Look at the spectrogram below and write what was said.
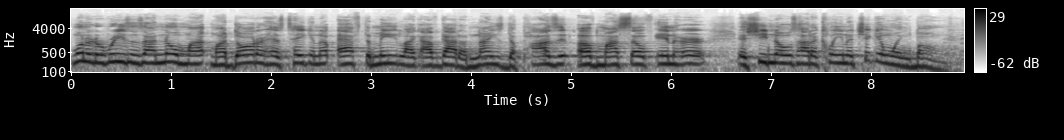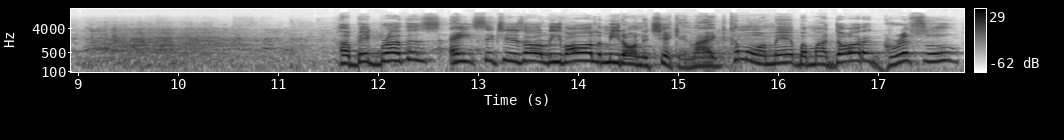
One of the reasons I know my, my daughter has taken up after me, like I've got a nice deposit of myself in her, is she knows how to clean a chicken wing bone. Her big brothers, eight, six years old, leave all the meat on the chicken. Like, come on, man. But my daughter, gristle,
